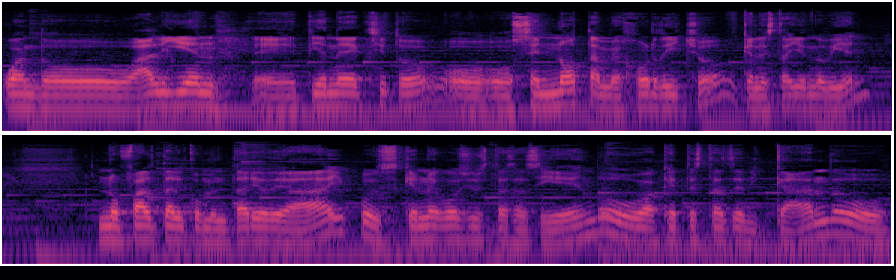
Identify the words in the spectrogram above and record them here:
cuando alguien eh, tiene éxito o, se nota, mejor dicho, que le está yendo bien, no falta el comentario de, ay, pues, ¿qué negocio estás haciendo? ¿O a qué te estás dedicando? O,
